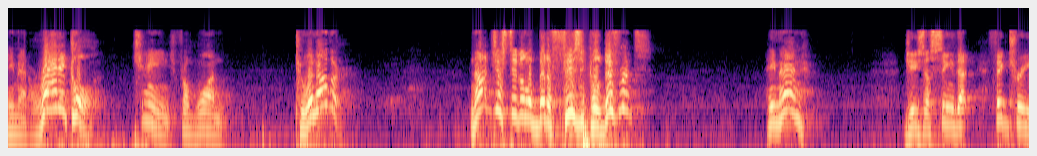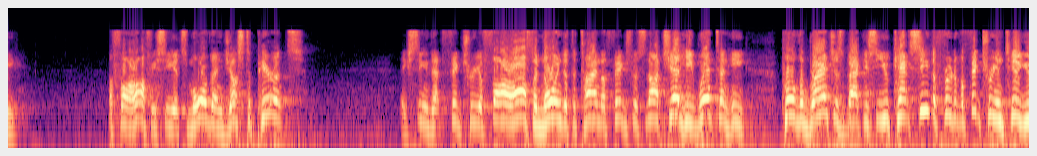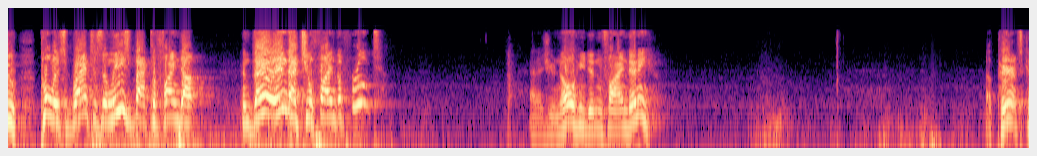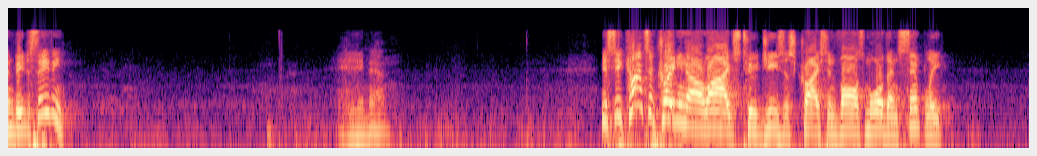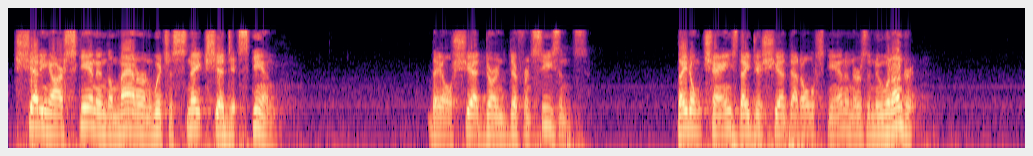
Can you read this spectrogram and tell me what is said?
Amen. A radical change from one to another. Not just a little bit of physical difference. Amen. Jesus seeing that fig tree afar off. You see, it's more than just appearance. They seen that fig tree afar off, and knowing that the time of figs was not yet, he went and he pulled the branches back. You see, you can't see the fruit of a fig tree until you pull its branches and leaves back to find out. And therein that you'll find the fruit. And as you know, he didn't find any. Appearance can be deceiving. Amen. You see, consecrating our lives to Jesus Christ involves more than simply shedding our skin in the manner in which a snake sheds its skin. They all shed during different seasons. They don't change, they just shed that old skin and there's a new one under it.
